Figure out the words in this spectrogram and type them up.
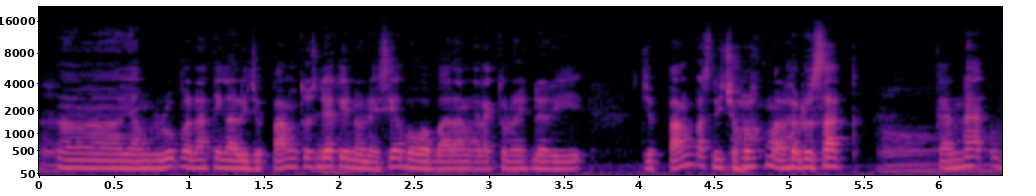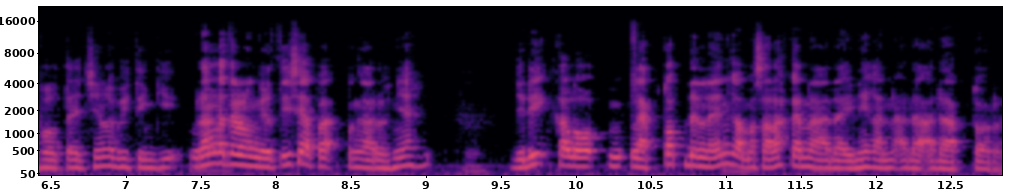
eh, yang dulu pernah tinggal di Jepang terus dia ke Indonesia bawa barang elektronik dari Jepang pas dicolok malah rusak oh. karena voltage-nya lebih tinggi. Orang nggak terlalu ngerti siapa pengaruhnya. Jadi kalau laptop dan lain nggak masalah karena ada ini kan ada adaptor.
